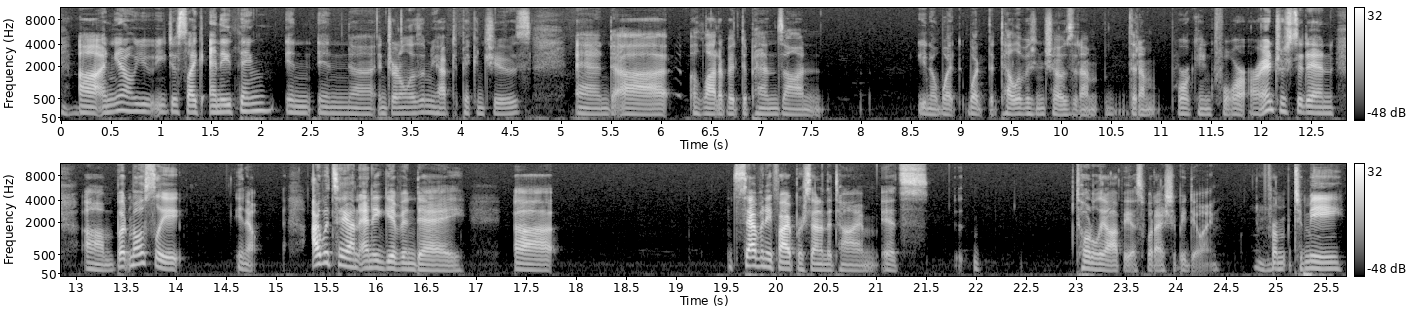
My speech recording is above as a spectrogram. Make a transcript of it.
Mm-hmm. Uh, and you know, you, you, just like anything in in uh, in journalism, you have to pick and choose, and uh, a lot of it depends on, you know, what what the television shows that I'm that I'm working for are interested in. Um, but mostly, you know, I would say on any given day, uh, seventy five percent of the time, it's totally obvious what I should be doing. Mm-hmm. From to me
